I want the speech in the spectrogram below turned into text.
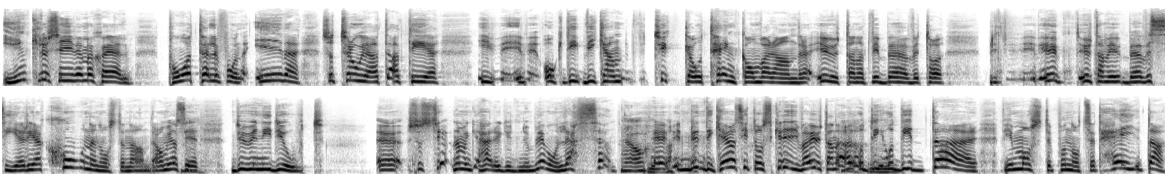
inklusive mig själv, på telefonen, i det så tror jag att, att det, och det, vi kan tycka och tänka om varandra utan att vi behöver ta utan vi behöver se reaktionen hos den andra. Om jag säger du är en idiot så se, nej men herregud, nu blev hon ledsen. Ja. Eh, det kan jag sitta och skriva utan, och det, och det är där vi måste på något sätt hejda.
